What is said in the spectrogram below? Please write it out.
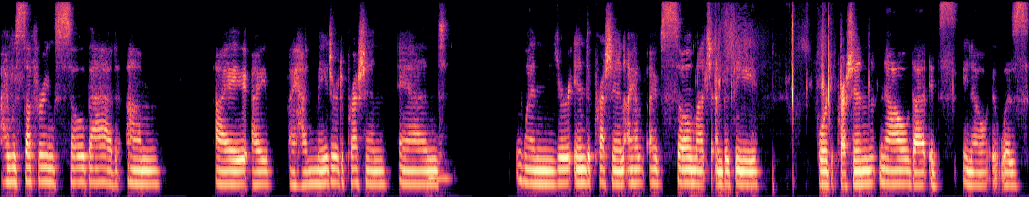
I was suffering so bad. Um, I, I, I had major depression, and mm-hmm. When you're in depression, I have I have so much empathy for depression now that it's you know it was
